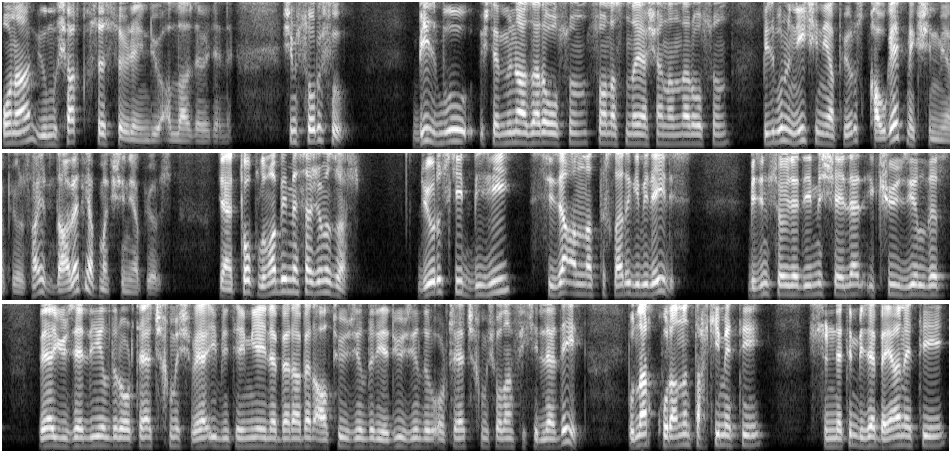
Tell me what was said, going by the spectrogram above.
ona yumuşak söz söyleyin diyor Allah Azze ve Celle. Şimdi soru şu, biz bu işte münazara olsun, sonrasında yaşananlar olsun, biz bunu niçin yapıyoruz? Kavga etmek için mi yapıyoruz? Hayır, davet yapmak için yapıyoruz. Yani topluma bir mesajımız var. Diyoruz ki bizi size anlattıkları gibi değiliz. Bizim söylediğimiz şeyler 200 yıldır veya 150 yıldır ortaya çıkmış veya İbn Teymiye ile beraber 600 yıldır 700 yıldır ortaya çıkmış olan fikirler değil. Bunlar Kur'an'ın tahkim ettiği, sünnetin bize beyan ettiği,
